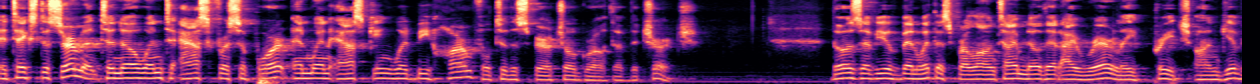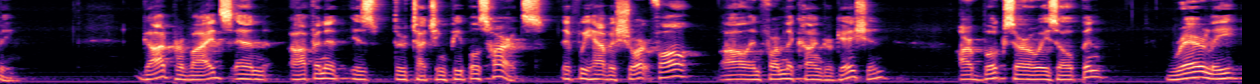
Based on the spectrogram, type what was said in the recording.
It takes discernment to know when to ask for support and when asking would be harmful to the spiritual growth of the church. Those of you who've been with us for a long time know that I rarely preach on giving. God provides, and often it is through touching people's hearts. If we have a shortfall, I'll inform the congregation. Our books are always open. Rarely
